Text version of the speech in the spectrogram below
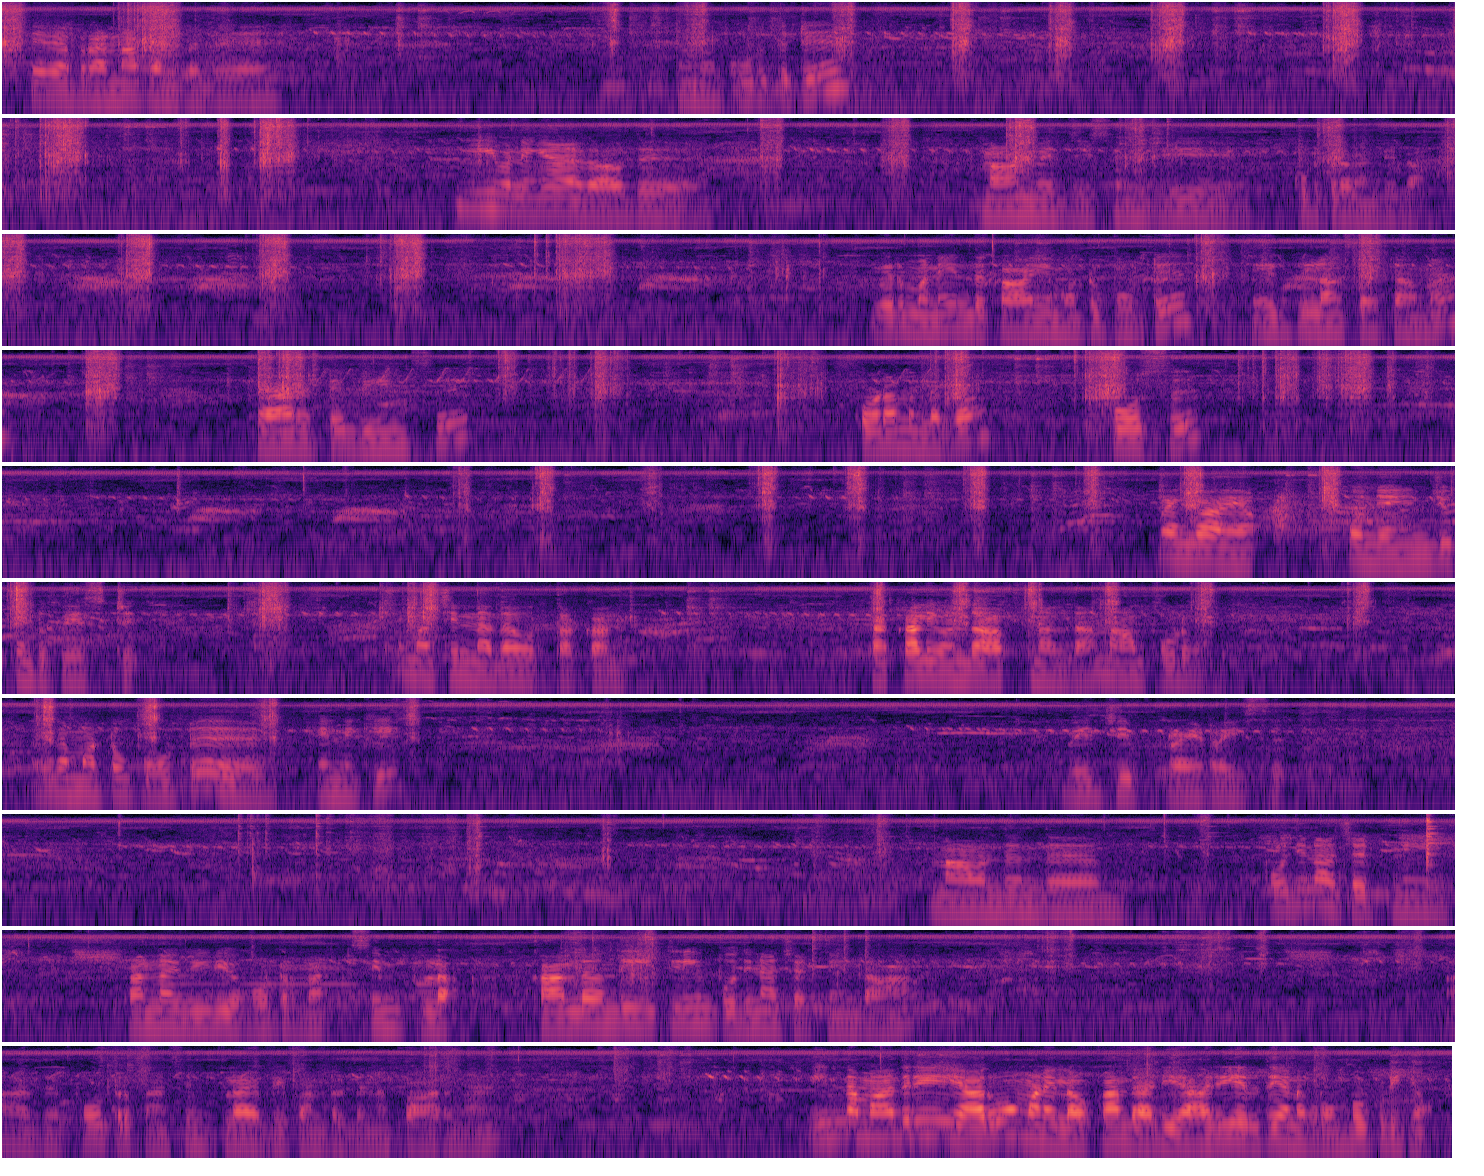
சரி அப்புறம் என்ன பண்ணுறது கொடுத்துட்டு ஈவினிங்காக ஏதாவது நான்வெஜ் செஞ்சு கொடுத்துட வேண்டியதான் வெறுமனே இந்த காயை மட்டும் போட்டு எக்குலாம் சேர்க்காமல் கேரட்டு பீன்ஸு குடமிளகாய் கோஸு. வெங்காயம் கொஞ்சம் இஞ்சி பூண்டு பேஸ்ட்டு. சும்மா சின்னதாக ஒரு தக்காளி. தக்காளி வந்து ஆப்ஷனல் தான் நான் போடுவேன். இதை மட்டும் போட்டு இன்றைக்கி வெஜ்ஜி ஃப்ரைட் ரைஸு நான் வந்து இந்த புதினா சட்னி பண்ண வீடியோ போட்டிருப்பேன் சிம்பிளாக காலைல வந்து இட்லியும் புதினா சட்னியும் தான். அது போட்டிருப்பேன். சிம்பிளாக எப்படி பண்ணுறதுன்னு பாருங்கள் இந்த மாதிரி அருவமனையில் உட்காந்து அடி அறியறது எனக்கு ரொம்ப பிடிக்கும்.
